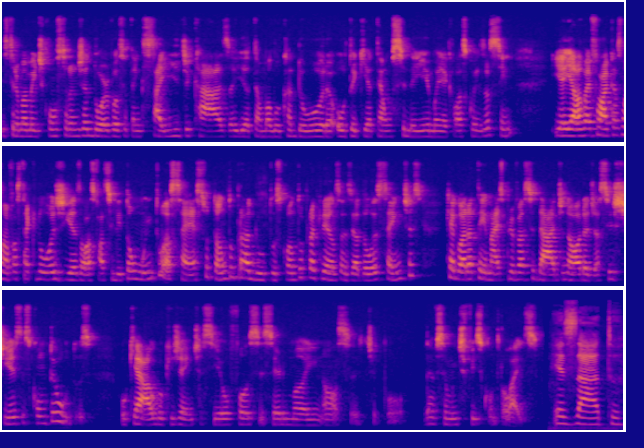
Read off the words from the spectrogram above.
extremamente constrangedor você tem que sair de casa, ir até uma locadora, ou ter que ir até um cinema e aquelas coisas assim. E aí ela vai falar que as novas tecnologias, elas facilitam muito o acesso, tanto para adultos quanto para crianças e adolescentes, que agora tem mais privacidade na hora de assistir esses conteúdos. O que é algo que, gente, se eu fosse ser mãe, nossa, tipo, deve ser muito difícil controlar isso. Exato.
